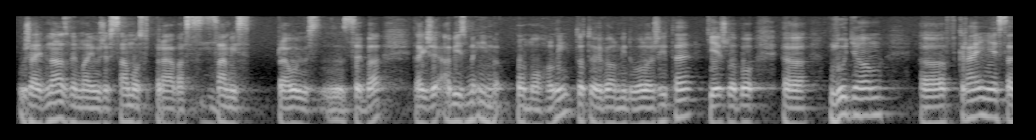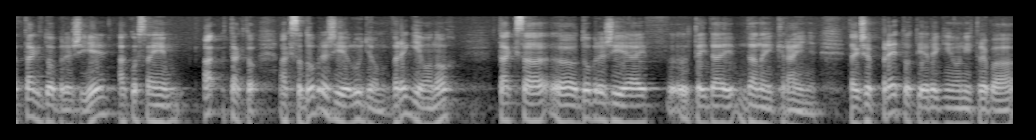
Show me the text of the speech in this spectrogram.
už aj v názve majú, že samozpráva sami spravujú seba, takže aby sme im pomohli, toto je veľmi dôležité, tiež lebo e, ľuďom v krajine sa tak dobre žije, ako sa im... A, takto, ak sa dobre žije ľuďom v regiónoch, tak sa e, dobre žije aj v tej daj, danej krajine. Takže preto tie regióny treba e,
